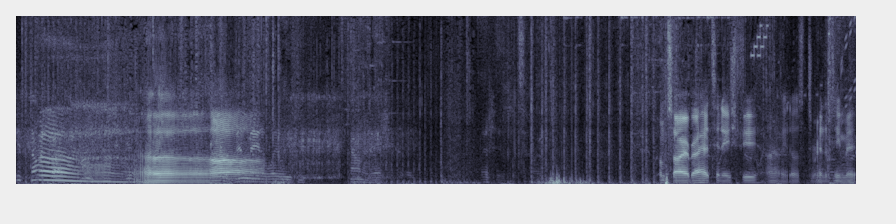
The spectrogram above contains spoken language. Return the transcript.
It's coming from. Uh, Uh, Been made a way where you can counter that shit. That shit's I'm sorry, bro. I had 10 HP. I don't that was a random teammate.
